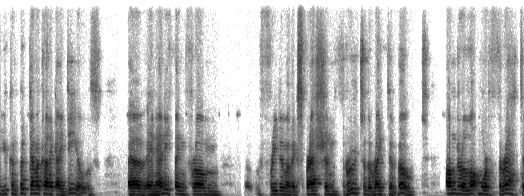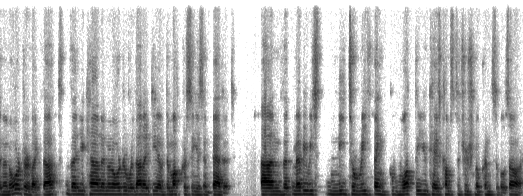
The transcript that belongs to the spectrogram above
you can put democratic ideals uh, in anything from freedom of expression through to the right to vote under a lot more threat in an order like that than you can in an order where that idea of democracy is embedded and that maybe we need to rethink what the UK's constitutional principles are.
